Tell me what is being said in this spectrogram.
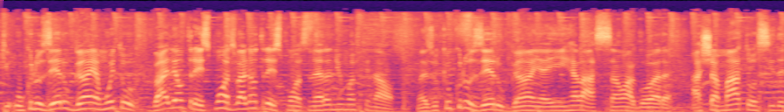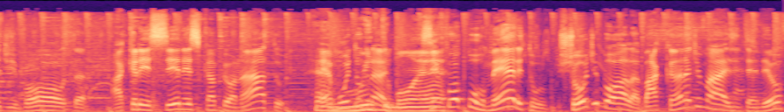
que o Cruzeiro ganha muito. Valiam três pontos? Valiam três pontos, não era nenhuma final. Mas o que o Cruzeiro ganha aí em relação agora a chamar a torcida de volta, a crescer nesse campeonato, é, É muito, muito grande. bom, é. Se for por mérito, show de bola, bacana demais, entendeu?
